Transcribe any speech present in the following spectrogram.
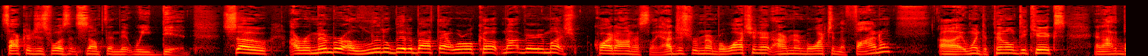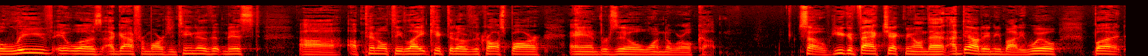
Soccer just wasn't something that we did. So I remember a little bit about that World Cup, not very much, quite honestly. I just remember watching it. I remember watching the final. Uh, it went to penalty kicks, and I believe it was a guy from Argentina that missed uh, a penalty late, kicked it over the crossbar, and Brazil won the World Cup. So you can fact check me on that. I doubt anybody will, but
